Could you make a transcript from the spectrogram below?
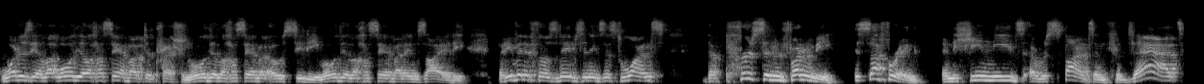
what is the what would the halacha say about depression? What would the halacha say about OCD? What would the halacha say about anxiety? But even if those names didn't exist once, the person in front of me is suffering and he needs a response. And for that,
